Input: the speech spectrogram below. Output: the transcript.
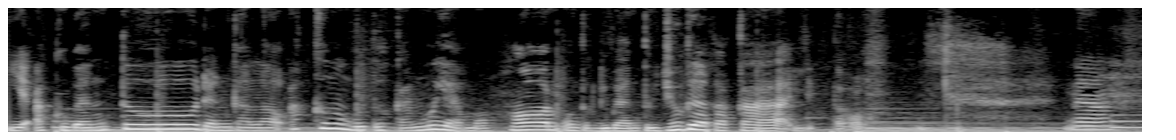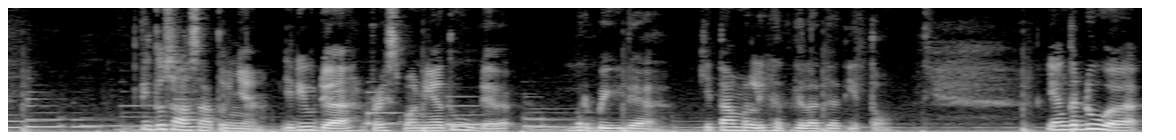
ya aku bantu. Dan kalau aku membutuhkanmu ya mohon untuk dibantu juga kakak gitu nah itu salah satunya. Jadi udah responnya tuh udah berbeda. Kita melihat gelagat itu. Yang kedua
